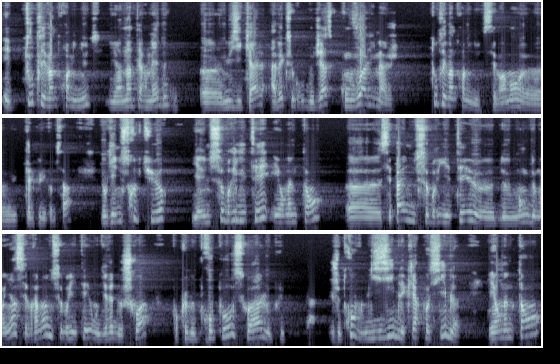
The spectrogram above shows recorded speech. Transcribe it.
Et toutes les 23 minutes il y a un intermède euh, musical avec ce groupe de jazz qu'on voit à l'image. Toutes les 23 minutes c'est vraiment calculé comme ça. Donc il y a une structure il y a une sobriété et en même temps euh, c'est pas une sobriété de manque de moyens c'est vraiment une sobriété on dirait de choix pour que le propos soit le plus je trouve lisible et clair possible. Et en même temps,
